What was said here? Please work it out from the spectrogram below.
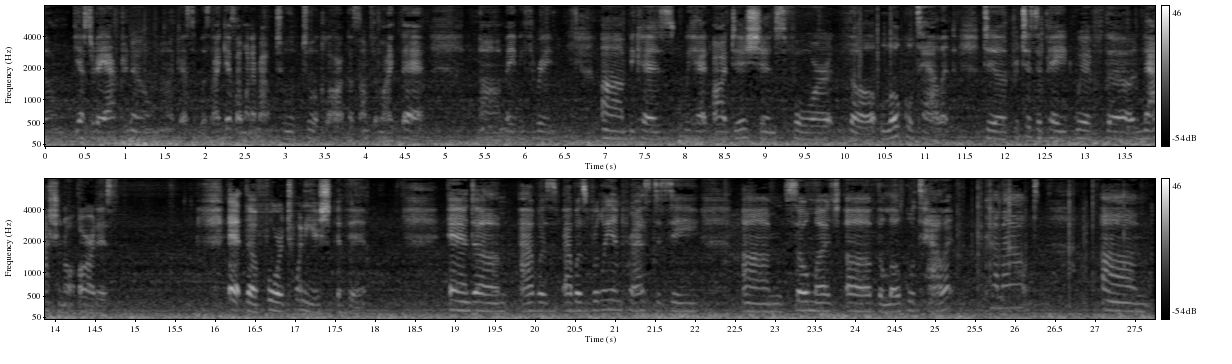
um, yesterday afternoon. I guess it was. I guess I went about two two o'clock or something like that, uh, maybe three, um, because we had auditions for the local talent to participate with the national artists at the 420ish event and um, I was I was really impressed to see um, so much of the local talent come out. Um,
